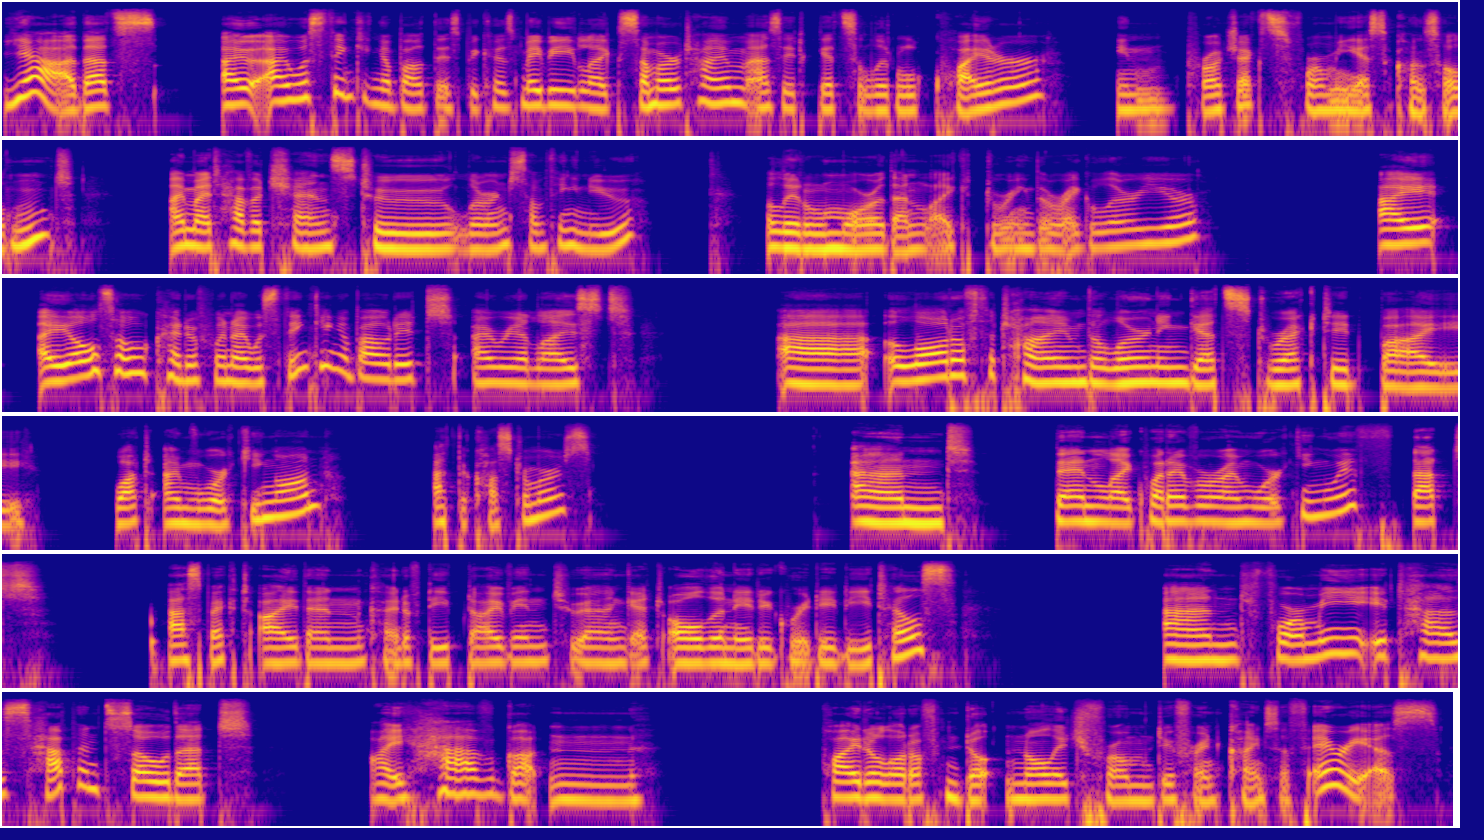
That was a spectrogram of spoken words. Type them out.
Yeah, that's. I, I was thinking about this because maybe like summertime, as it gets a little quieter in projects for me as a consultant, I might have a chance to learn something new a little more than like during the regular year. I I also kind of when I was thinking about it, I realized uh, a lot of the time the learning gets directed by what I'm working on at the customers, and then like whatever I'm working with, that aspect I then kind of deep dive into and get all the nitty gritty details. And for me, it has happened so that I have gotten quite a lot of knowledge from different kinds of areas.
